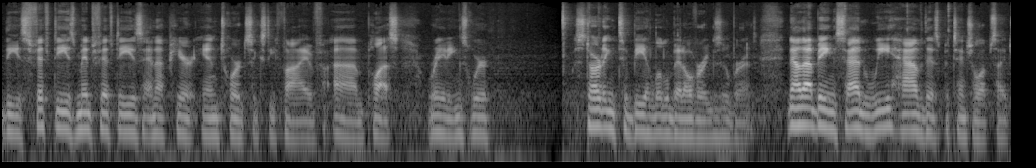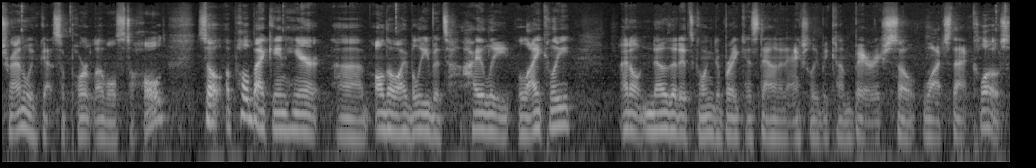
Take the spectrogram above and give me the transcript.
these 50s, mid 50s, and up here in towards 65 um, plus ratings, we're starting to be a little bit over exuberant. Now, that being said, we have this potential upside trend. We've got support levels to hold. So, a pullback in here, uh, although I believe it's highly likely, I don't know that it's going to break us down and actually become bearish, so watch that close.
